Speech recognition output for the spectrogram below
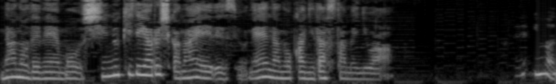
なのでね、もう死ぬ気でやるしかないですよね、7日に出すためには。え今、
